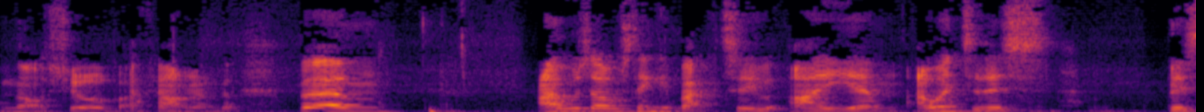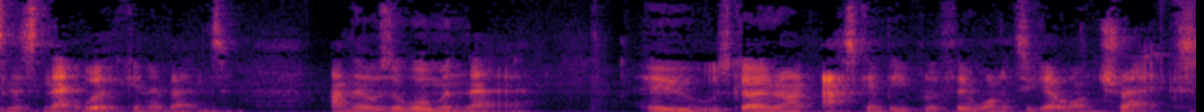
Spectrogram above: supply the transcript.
not sure, but I can't remember. But um, I was I was thinking back to I um I went to this business networking event, and there was a woman there who was going around asking people if they wanted to go on treks.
